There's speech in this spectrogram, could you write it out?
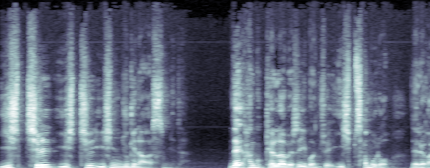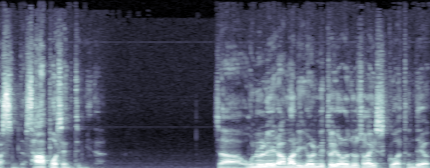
27, 27, 26이 나왔습니다. 근데 한국 갤럽에서 이번 주에 23으로 내려갔습니다. 4%입니다. 자, 오늘 내일 아마 리얼미터 여론조사가 있을 것 같은데요.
